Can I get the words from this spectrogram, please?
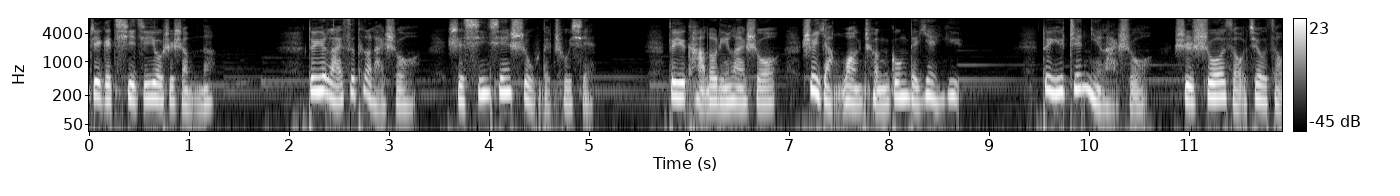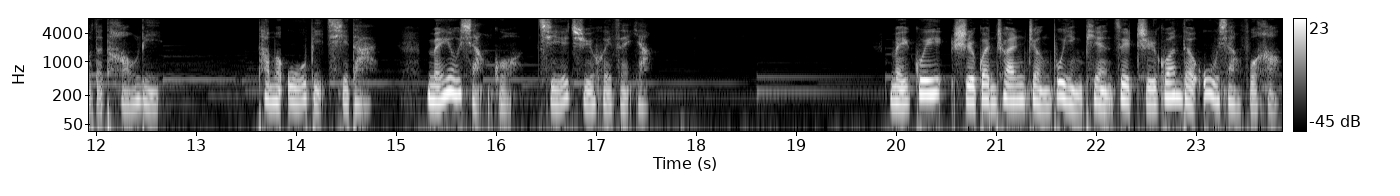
这个契机又是什么呢？对于莱斯特来说，是新鲜事物的出现。对于卡洛琳来说，是仰望成功的艳遇；对于珍妮来说，是说走就走的逃离。他们无比期待，没有想过结局会怎样。玫瑰是贯穿整部影片最直观的物象符号，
